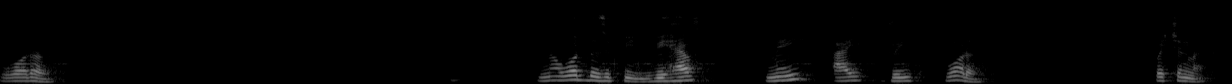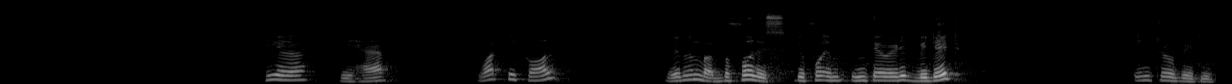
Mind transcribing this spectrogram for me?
water? Now what does it mean? We have may i drink water? Question mark here we have what we call remember before this before imperative we did interrogative.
